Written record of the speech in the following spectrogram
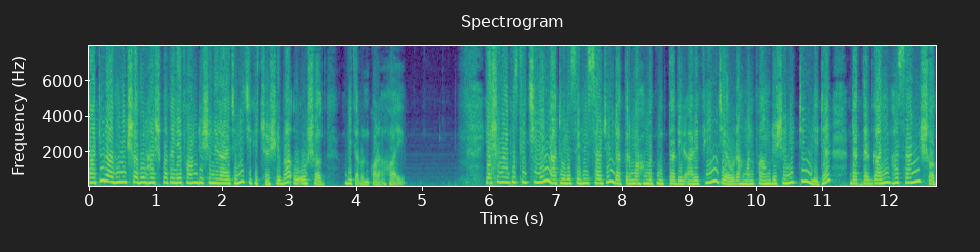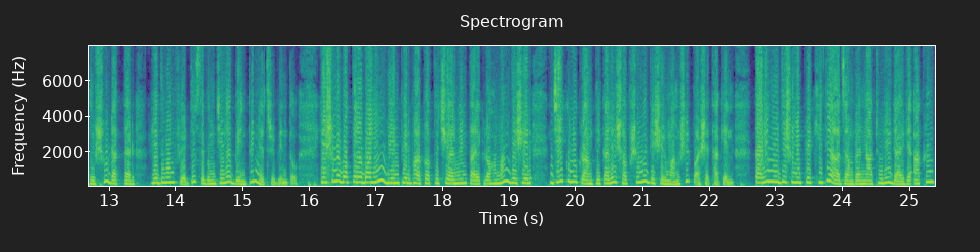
নাটোর আধুনিক সদর হাসপাতালে ফাউন্ডেশনের আয়োজনে চিকিৎসা সেবা ও ঔষধ বিতরণ করা হয়। এ সময় উপস্থিত ছিলেন নাটোরের civil surgeon doctor Mohammad Muktadir Arefin Ziaur Rahman ফাউন্ডেশনের team leader doctor Galib Hasan, সদস্য ডাক্তার রেদওয়ান ফেরদোস এবং জেলা বিএনপির নেতৃবৃন্দ। এ সময় বক্তারা বলেন, বিএনপির ভারপ্রাপ্ত চেয়ারম্যান তারেক রহমান দেশের যে কোনো ক্রান্তিকালে সবসময় দেশের মানুষের পাশে থাকেন। তারই নির্দেশনার প্রেক্ষিতে আজ আমরা নাটোরে ডায়রিয়া আক্রান্ত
